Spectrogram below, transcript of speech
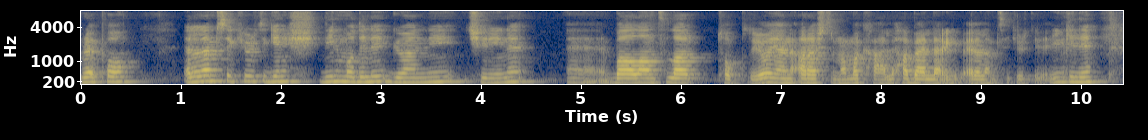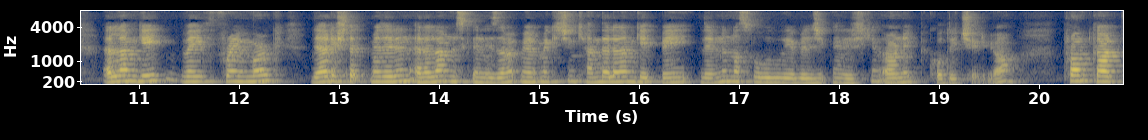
repo. LLM Security geniş dil modeli güvenliği içeriğine e, bağlantılar topluyor. Yani araştırma, makale, haberler gibi LLM Security ile ilgili. LLM Gateway Framework diğer işletmelerin LLM risklerini izlemek ve yönetmek için kendi LLM gateway'lerini nasıl uygulayabileceklerine ilişkin örnek bir kodu içeriyor. Prompt Guard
